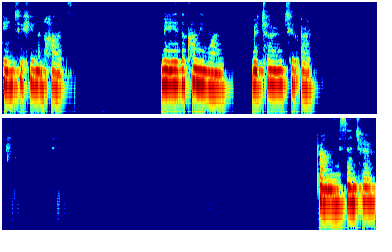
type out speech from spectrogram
into human hearts. May the coming one return to earth. From the center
